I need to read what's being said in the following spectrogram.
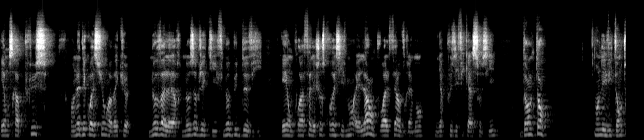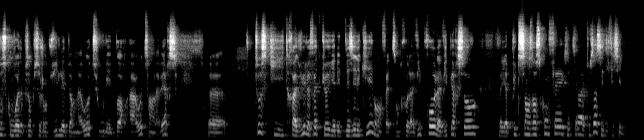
Et on sera plus en adéquation avec euh, nos valeurs, nos objectifs, nos buts de vie, et on pourra faire les choses progressivement, et là on pourra le faire vraiment de manière plus efficace aussi, dans le temps, en évitant tout ce qu'on voit de plus en plus aujourd'hui, les burn-out ou les bore-out, enfin l'inverse, euh, tout ce qui traduit le fait qu'il y a des déséquilibres en fait, entre la vie pro, la vie perso, il n'y a plus de sens dans ce qu'on fait, etc. Et tout ça, c'est difficile.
